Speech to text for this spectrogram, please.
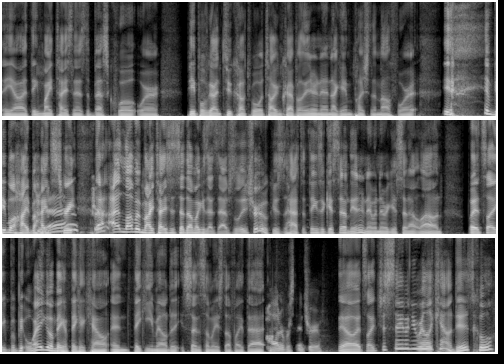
You know, I think Mike Tyson has the best quote where people have gotten too comfortable with talking crap on the internet and not getting punched in the mouth for it. Yeah, and people hide behind Yeah, screen. true. I, love when Mike Tyson said that because that's absolutely true. Because half the things that get said on the internet would never get said out loud. But it's like, but people, why are you gonna make a fake account and fake email to send somebody stuff like that? Hundred percent true. You know, it's like just say it on your real account, dude. It's cool.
